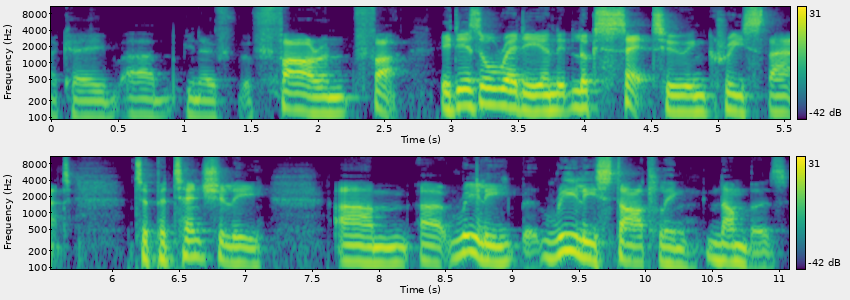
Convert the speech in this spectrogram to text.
Okay, uh, you know, far and far. It is already, and it looks set to increase that to potentially um, uh, really, really startling numbers.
